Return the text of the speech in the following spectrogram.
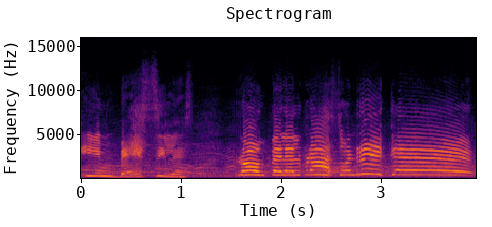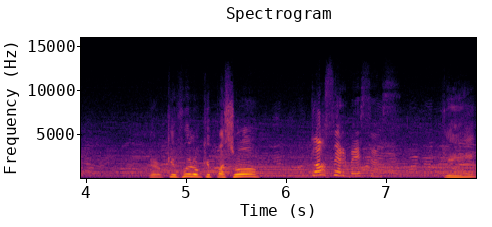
imbéciles. ¡Rómpele el brazo, Enrique! ¿Pero qué fue lo que pasó? Dos cervezas. ¿Qué?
